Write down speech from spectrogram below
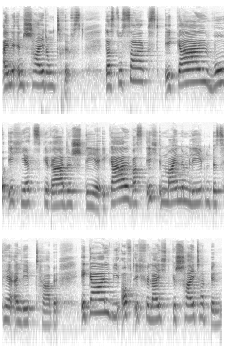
eine Entscheidung triffst dass du sagst, egal wo ich jetzt gerade stehe, egal was ich in meinem Leben bisher erlebt habe, egal wie oft ich vielleicht gescheitert bin,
